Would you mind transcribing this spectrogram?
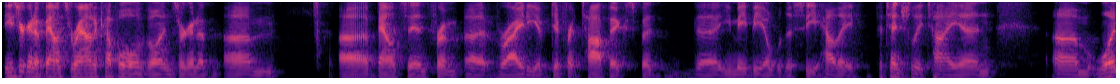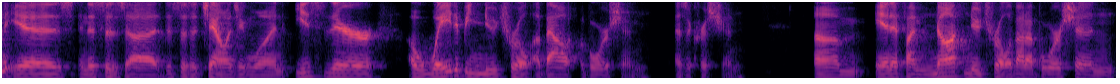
These are going to bounce around. A couple of ones are going to um, uh, bounce in from a variety of different topics, but the, you may be able to see how they potentially tie in. Um, one is, and this is uh, this is a challenging one. Is there a way to be neutral about abortion? As a Christian? Um, and if I'm not neutral about abortion,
